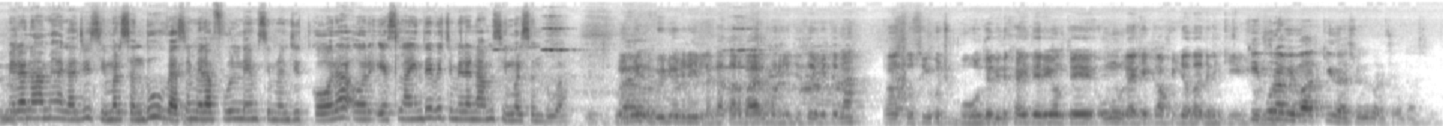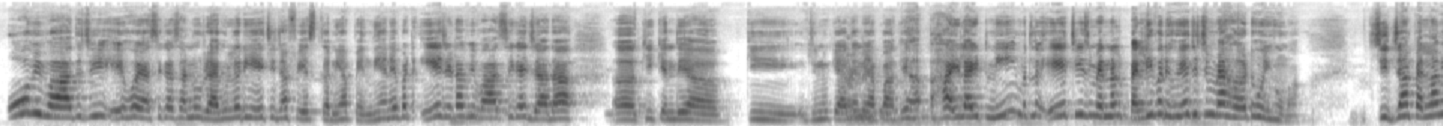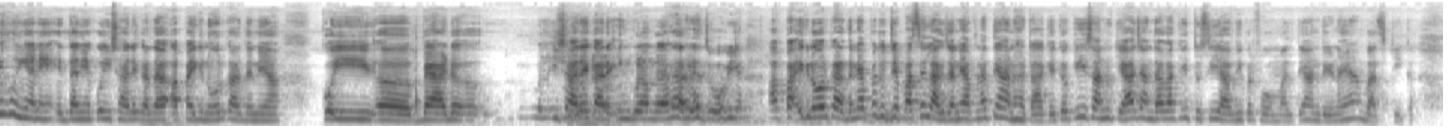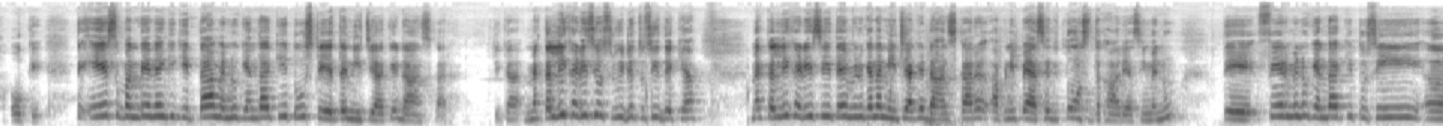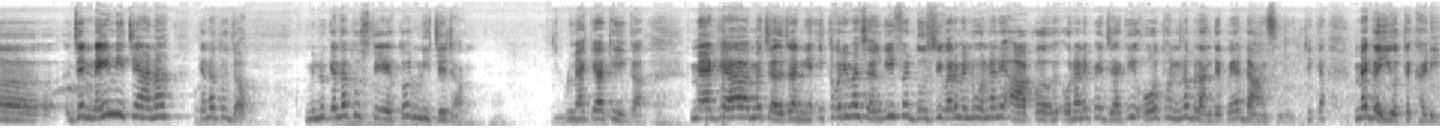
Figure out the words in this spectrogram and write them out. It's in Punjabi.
ਮੇਰਾ ਨਾਮ ਹੈਗਾ ਜੀ ਸਿਮਰ ਸੰਧੂ। ਵੈਸੇ ਮੇਰਾ ਫੁੱਲ ਨੇਮ ਸਿਮਰਨਜੀਤ ਕੌਰ ਆ ਔਰ ਇਸ ਲਾਈਨ ਦੇ ਵਿੱਚ ਮੇਰਾ ਨਾਮ ਸਿਮਰ ਸੰਧੂ ਆ। ਮੈਮ ਇੱਕ ਵੀਡੀਓ ਜਿਹੜੀ ਲਗਾਤਾਰ ਵਾਇਰਲ ਹੋ ਰਹੀ ਹੈ ਜਿਸ ਦੇ ਵਿੱਚ ਨਾ ਅ, ਤੁਸੀਂ ਕੁਝ ਬੋਲਦੇ ਵੀ ਦਿਖਾਈ ਦੇ ਰਹੇ ਹੋ ਤੇ ਉਹਨੂੰ ਲੈ ਕੇ ਕਾਫੀ ਜ਼ਿਆਦਾ ਜਿਹੜੀ ਕੀ ਕੀ ਪੂਰਾ ਵਿਵਾਦ ਕੀ ਹੋਇਆ ਸੀ ਉਹਦੇ ਬਾਰੇ ਥੋੜਾ ਦੱਸ ਦਿਓ। ਉਹ ਵਿਵਾਦ ਜੀ ਇਹ ਹੋਇਆ ਸੀਗਾ ਸਾਨੂੰ ਰੈਗੂਲਰੀ ਇਹ ਚੀਜ਼ਾਂ ਫੇਸ ਕਰਨੀਆਂ ਪੈਂਦੀਆਂ ਨੇ ਬਟ ਇਹ ਜਿਹੜਾ ਵਿਵਾਦ ਸੀਗਾ ਇਹ ਜ਼ਿਆਦਾ ਕੀ ਕਹਿੰਦੇ ਆ ਕਿ ਜਿਹਨੂੰ ਕਹਿ ਦਿੰਦੇ ਆਪਾਂ ਕਿ ਹਾਈਲਾਈਟ ਨਹੀਂ ਮਤਲਬ ਇਹ ਚੀਜ਼ ਮੇਰੇ ਨਾਲ ਪਹਿਲੀ ਵਾਰੀ ਹੋਈ ਹੈ ਜਿਸ 'ਚ ਮੈਂ ਹਰਟ ਹੋਈ ਹੋਵਾਂ। ਚੀਜ਼ਾਂ ਪਹਿਲਾਂ ਵੀ ਹੋਈਆਂ ਨੇ ਇਦਾਂ ਦੀਆਂ ਕੋਈ ਇਸ਼ਾਰੇ ਕਰਦਾ ਆਪਾਂ ਇਗਨੋਰ ਕਰ ਦਿੰਦੇ ਆ ਕੋਈ ਬੈਡ ਮਤਲਬ ਇਸ਼ਾਰੇ ਕਰ ਇੰਗਲਾਂ ਉਂਗਲਾਂ ਕਰ ਰਿਹਾ ਜੋ ਵੀ ਆ, ਆਪਾਂ ਇਗਨੋਰ ਕਰ ਦਿੰਦੇ ਹਾਂ, ਆਪਾਂ ਦੂਜੇ ਪਾਸੇ ਲੱਗ ਜਾਂਦੇ ਹਾਂ ਆਪਣਾ ਧਿਆਨ ਹਟਾ ਕੇ ਕਿਉਂਕਿ ਸਾਨੂੰ ਕਿਹਾ ਜਾਂਦਾ ਵਾ ਕਿ ਤੁਸੀਂ ਆਪਦੀ ਪਰਫਾਰਮ ਵੱਲ ਧਿਆਨ ਦੇਣਾ ਆ ਬਸ ਠੀਕ ਆ ਓਕੇ ਤੇ ਇਸ ਬੰਦੇ ਨੇ ਕੀ ਕੀਤਾ ਮੈਨੂੰ ਕਹਿੰਦਾ ਕਿ ਤੂੰ ਸਟੇਜ ਤੇ ਨੀਚੇ ਆ ਕੇ ਡਾਂਸ ਕਰ ਠੀਕ ਆ ਮੈਂ ਕੱਲੀ ਖੜੀ ਸੀ ਉਸ ਵੀਡੀਓ ਤੁਸੀਂ ਦੇਖਿਆ ਮੈਂ ਕੱਲੀ ਖੜੀ ਸੀ ਤੇ ਮੈਨੂੰ ਕਹਿੰਦਾ ਨੀਚੇ ਆ ਕੇ ਡਾਂਸ ਕਰ ਆਪਣੀ ਪੈਸੇ ਦੀ ਧੌਂਸ ਦਿਖਾ ਰਿਹਾ ਸੀ ਮੈਨੂੰ ਤੇ ਫਿਰ ਮੈਨੂੰ ਕਹਿੰਦਾ ਕਿ ਤੁਸੀਂ ਅਹ, ਜੇ ਨਹੀਂ ਨੀਚੇ ਆਣਾ ਕਹਿੰਦਾ ਤੂੰ ਜਾਓ। ਮੈਨੂੰ ਕਹਿੰਦਾ ਤੂੰ ਸਟੇਜ ਤੋਂ ਨੀਚੇ ਜਾ। ਮੈਂ ਕਿਹਾ ਠੀਕ ਆ। ਮੈਂ ਕਿਹਾ ਮੈਂ ਚੱਲ ਜਾਨੀ ਆ ਇੱਕ ਵਾਰੀ ਮੈਂ ਚੱਲ ਗਈ ਫਿਰ ਦੂਸਰੀ ਵਾਰ ਮੈਨੂੰ ਉਹਨਾਂ ਨੇ ਆਪ ਉਹਨਾਂ ਨੇ ਭੇਜਿਆ ਕਿ ਉਹ ਤੁਹਾਨੂੰ ਨਾ ਬੁਲਾਉਂਦੇ ਪਏ ਆ ਡਾਂਸ ਲਈ ਠੀਕ ਹੈ ਮੈਂ ਗਈ ਉੱਥੇ ਖੜੀ।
